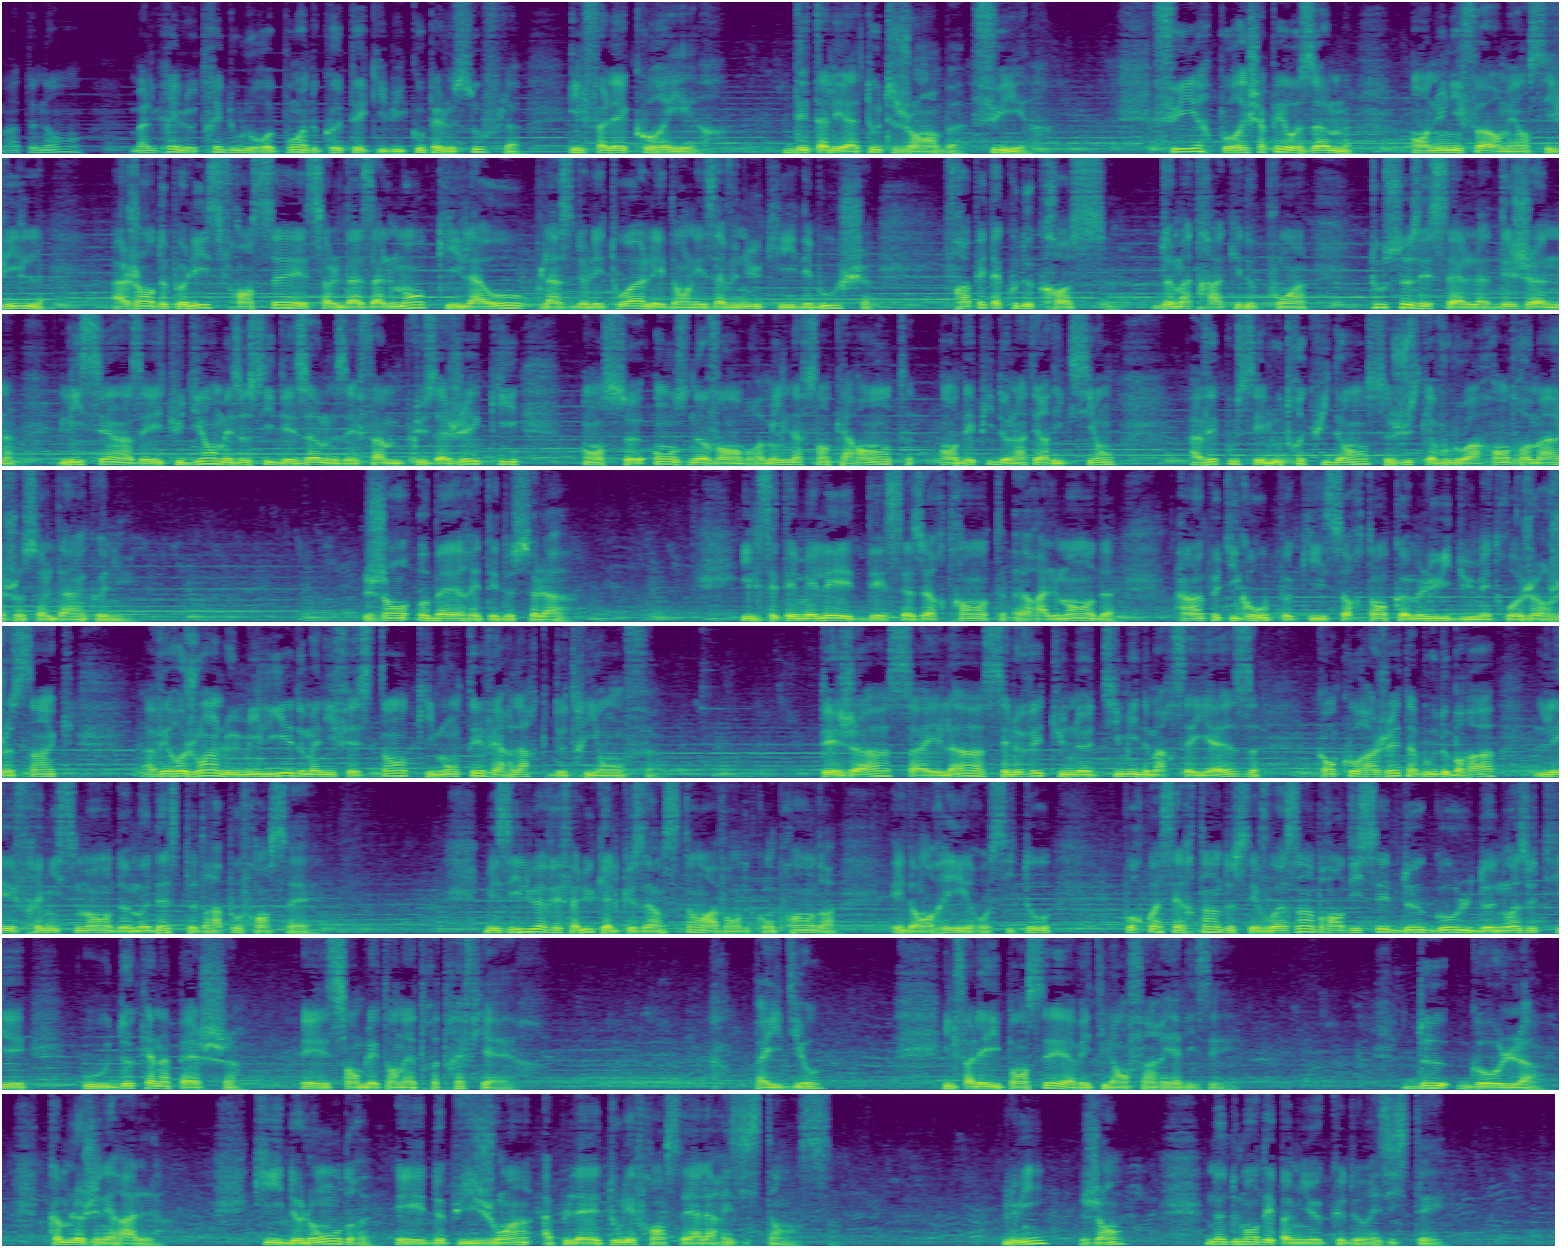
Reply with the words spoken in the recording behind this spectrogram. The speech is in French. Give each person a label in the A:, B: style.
A: Maintenant, malgré le très douloureux point de côté qui lui coupait le souffle, il fallait courir, détaler à toutes jambes, fuir. Fuir pour échapper aux hommes, en uniforme et en civil, agents de police français et soldats allemands qui, là-haut, place de l'Étoile et dans les avenues qui y débouchent, frappaient à coups de crosse, de matraque et de poing tous ceux et celles, des jeunes, lycéens et étudiants, mais aussi des hommes et femmes plus âgés qui, en ce 11 novembre 1940, en dépit de l'interdiction, avait poussé l'outrecuidance jusqu'à vouloir rendre hommage aux soldats inconnus. Jean Aubert était de cela. Il s'était mêlé dès 16h30, heure allemande, à un petit groupe qui, sortant comme lui du métro Georges V, avait rejoint le millier de manifestants qui montaient vers l'Arc de Triomphe. Déjà, ça et là, s'élevait une timide Marseillaise, qu'encourageaient à bout de bras les frémissements de modestes drapeaux français. Mais il lui avait fallu quelques instants avant de comprendre, et d'en rire aussitôt, pourquoi certains de ses voisins brandissaient deux gaules de noisetiers ou deux cannes à pêche, et semblaient en être très fiers. Pas idiot, il fallait y penser, avait-il enfin réalisé. Deux Gaules, comme le général, qui, de Londres et depuis juin, appelait tous les Français à la résistance. Lui, Jean, ne demandait pas mieux que de résister.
